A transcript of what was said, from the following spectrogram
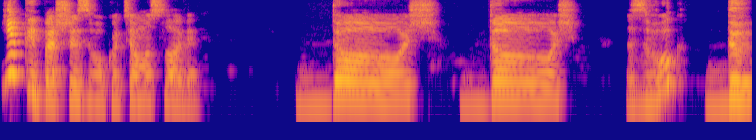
Який перший звук у цьому слові? Дощ, дощ. Звук Д.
